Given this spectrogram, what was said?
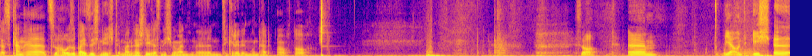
Das kann er zu Hause bei sich nicht. Man versteht das nicht, wenn man äh, eine Zigarette im Mund hat. Ach doch. So. Ähm, ja, und ich, äh,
